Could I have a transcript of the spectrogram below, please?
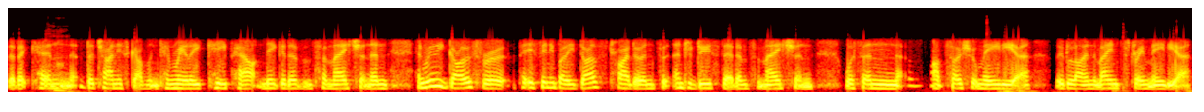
That it can, the Chinese government can really keep out negative information and, and really go for it. If anybody does try to inf- introduce that information within uh, social media, let alone the mainstream media,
